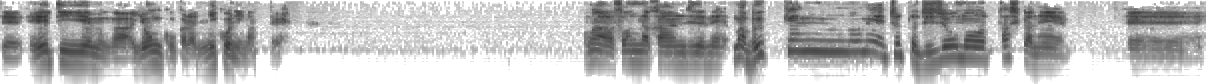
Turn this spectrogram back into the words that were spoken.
て、ATM が4個から2個になって、まあ、そんな感じでね。まあ、物件のね、ちょっと事情も確かね、え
